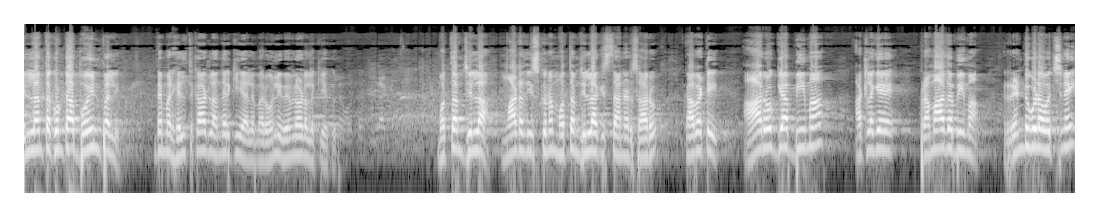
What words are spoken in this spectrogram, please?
ఇల్లంతకుంటా బోయిన్పల్లి. అంటే మరి హెల్త్ కార్డులు అందరికీ ఇవ్వాలి మరి ఓన్లీ వేములవాడలకి ఇవ్వకూడదు మొత్తం జిల్లా మాట తీసుకున్నాం మొత్తం జిల్లాకి ఇస్తా అన్నాడు సారు. కాబట్టి ఆరోగ్య బీమా అట్లాగే ప్రమాద బీమా రెండు కూడా వచ్చినాయి.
